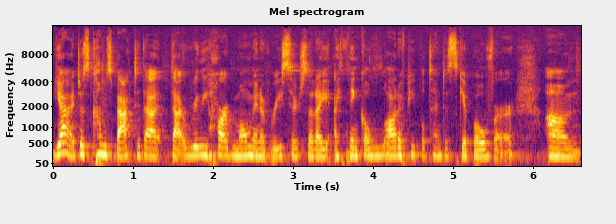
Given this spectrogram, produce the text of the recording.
yeah, it just comes back to that that really hard moment of research that I, I think a lot of people tend to skip over. Um,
